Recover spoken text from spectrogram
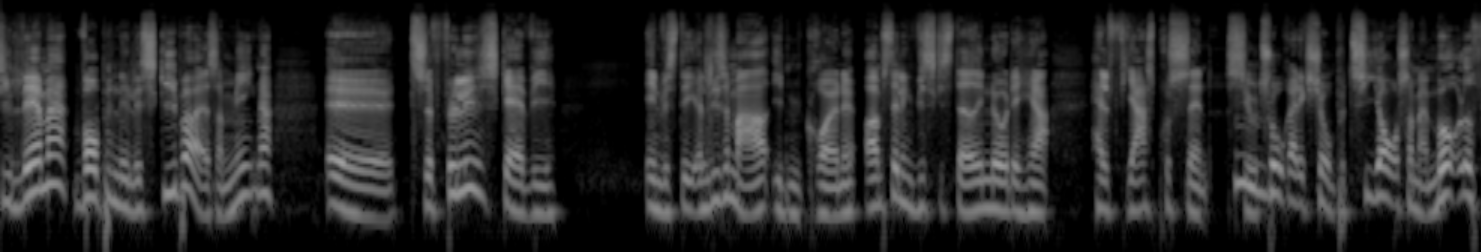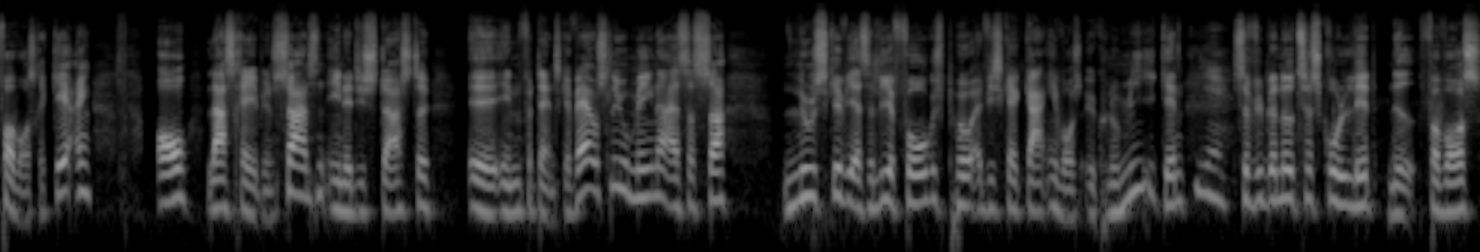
dilemma, hvor Pernille Skipper altså mener, øh, selvfølgelig skal vi investere lige så meget i den grønne omstilling. Vi skal stadig nå det her 70% CO2-reduktion på 10 år, som er målet for vores regering. Og Lars Rebien Sørensen, en af de største øh, inden for dansk erhvervsliv, mener altså så, nu skal vi altså lige have fokus på, at vi skal have gang i vores økonomi igen, Ja. så vi bliver nødt til at skrue lidt ned for vores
